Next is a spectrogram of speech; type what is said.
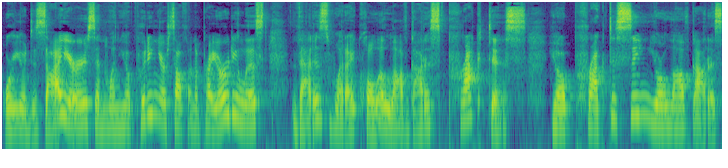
or your desires, and when you're putting yourself on a priority list, that is what I call a love goddess practice. You're practicing your love goddess.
